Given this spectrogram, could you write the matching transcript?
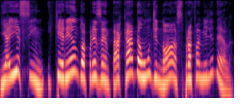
E aí, assim, e querendo apresentar cada um de nós para a família dela.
